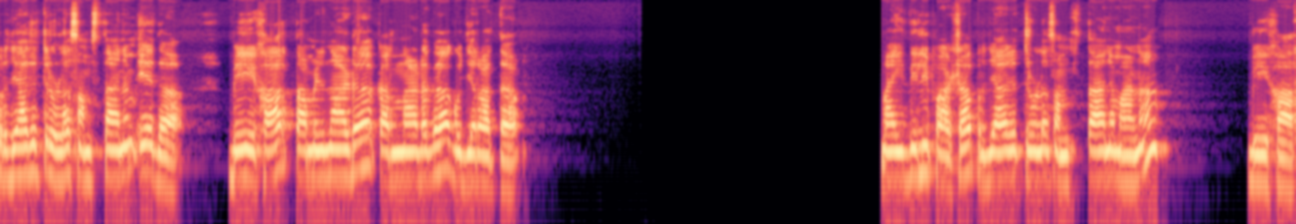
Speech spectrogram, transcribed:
പ്രചാരത്തിലുള്ള സംസ്ഥാനം ഏത്? ബീഹാർ തമിഴ്നാട് കർണാടക ഗുജറാത്ത്. മൈഥിലി ഭാഷ പ്രചാരത്തിലുള്ള സംസ്ഥാനമാണ് ബീഹാർ.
